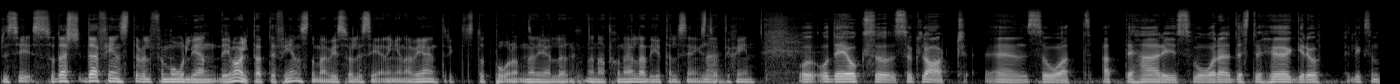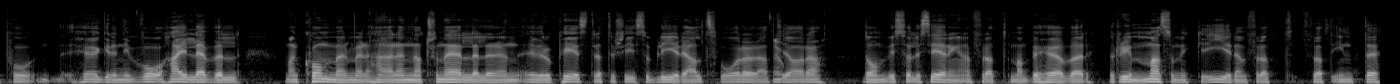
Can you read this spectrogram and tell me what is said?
Precis, så där, där finns det väl förmodligen, det är möjligt att det finns de här visualiseringarna. Vi har inte riktigt stått på dem när det gäller den nationella digitaliseringsstrategin. Och, och, det är också såklart eh, så att, att det här är ju svårare, desto högre upp, liksom på högre nivå, high level man kommer med det här, en nationell eller en europeisk strategi, så blir det allt svårare att jo. göra de visualiseringarna för att man behöver rymma så mycket i den för att, för att inte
